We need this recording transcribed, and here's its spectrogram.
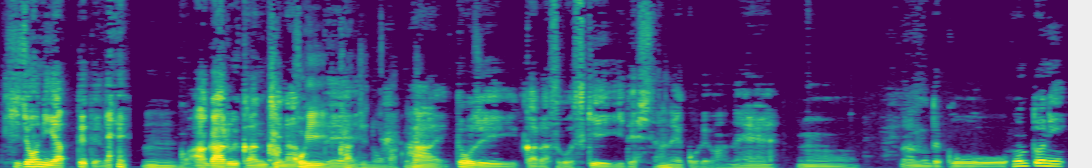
非常にやっててね、うん。上がる感じなんで。かっこいい感じの音楽ね。はい。当時からすごい好きでしたね、これはね。うん。なので、こう、本当に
